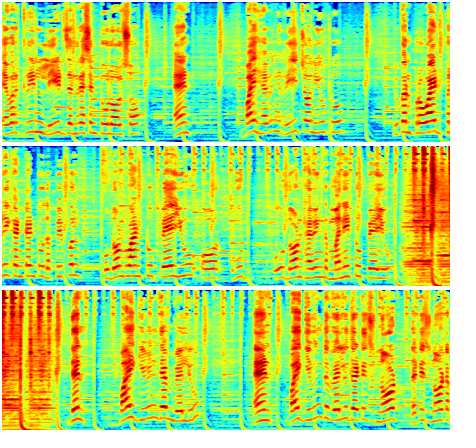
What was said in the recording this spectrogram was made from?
evergreen lead generation tool also. And by having reach on youtube you can provide free content to the people who don't want to pay you or who who don't having the money to pay you. Then by giving them value and by giving the value that is not that is not a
